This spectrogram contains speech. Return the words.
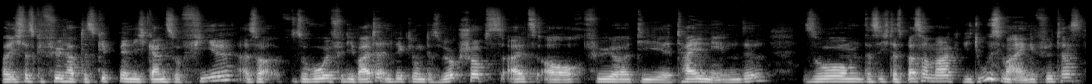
Weil ich das Gefühl habe, das gibt mir nicht ganz so viel. Also sowohl für die Weiterentwicklung des Workshops als auch für die Teilnehmenden. So, dass ich das besser mag, wie du es mal eingeführt hast,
